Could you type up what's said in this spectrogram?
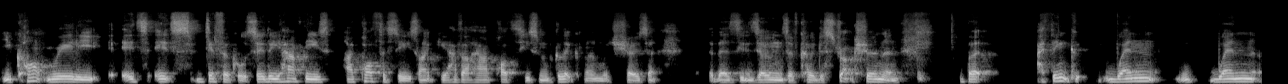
you can't really. It's it's difficult. So you have these hypotheses, like you have a hypothesis from Glickman, which shows that there's these zones of co-destruction, and but I think when when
